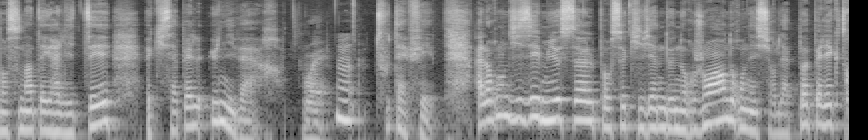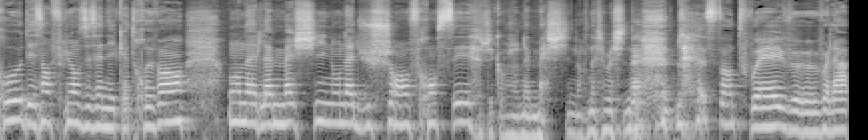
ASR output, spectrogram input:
dans son intégralité, qui s'appelle Univers. Ouais. Mm. Tout à fait. Alors on disait mieux seul pour ceux qui viennent de nous rejoindre, on est sur de la pop électro, des influences des années 80, on a de la machine, on a du chant français, j'ai quand même de la machine, on a de la machine, de la synthwave, euh, voilà,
